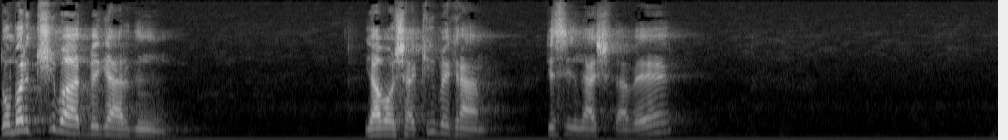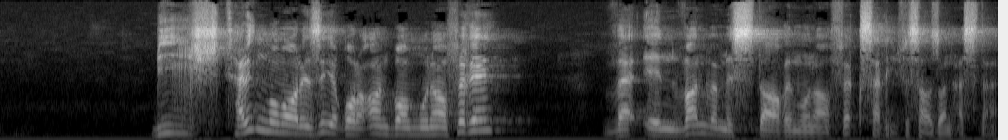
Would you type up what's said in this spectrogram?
دنبال کی باید بگردیم؟ یواشکی بگم کسی نشنوه بیشترین ممارزه قرآن با منافقه و عنوان و مستاق منافق سقیف سازان هستند.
